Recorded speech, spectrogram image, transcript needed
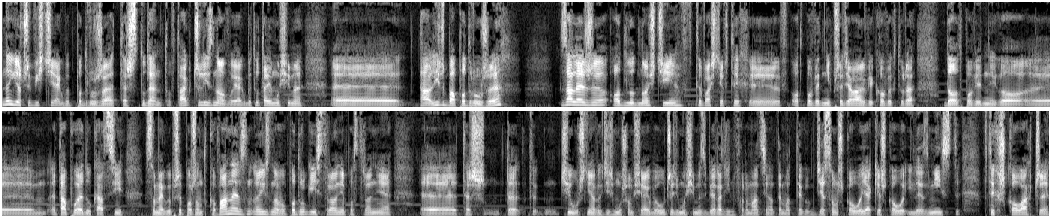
No i oczywiście jakby podróże też studentów, tak? Czyli znowu jakby tutaj musimy ta liczba podróży zależy od ludności w ty, właśnie w tych y, w odpowiednich przedziałach wiekowych, które do odpowiedniego y, etapu edukacji są jakby przyporządkowane. No i znowu po drugiej stronie, po stronie y, też te, te, ci uczniowie gdzieś muszą się jakby uczyć, musimy zbierać informacje na temat tego, gdzie są szkoły, jakie szkoły, ile jest miejsc w tych szkołach czy,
